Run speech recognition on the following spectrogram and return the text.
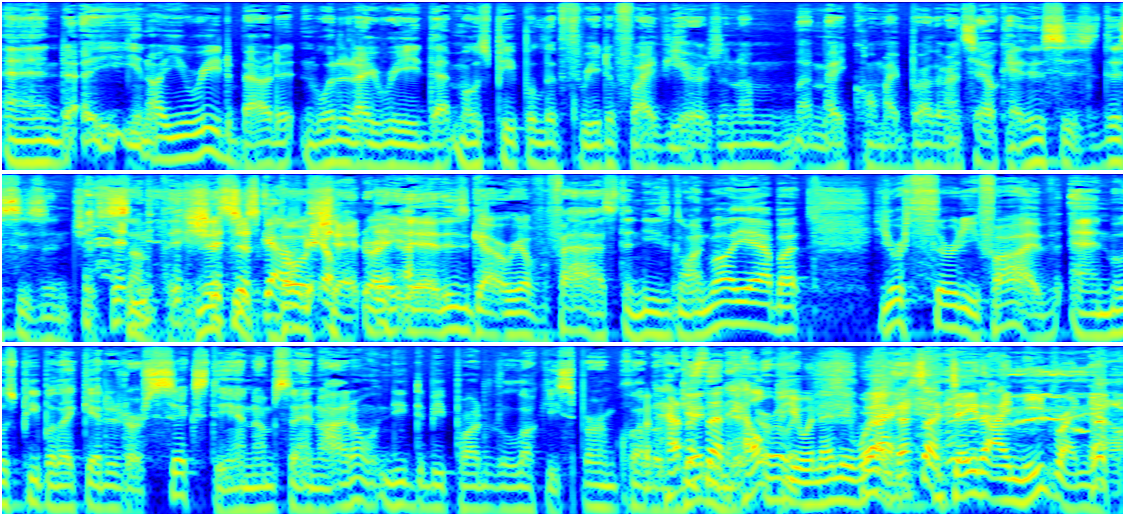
And uh, you know, you read about it, and what did I read? That most people live three to five years, and I'm, i might call my brother and say, "Okay, this is this isn't just something. This is got real. bullshit, right? Yeah. Yeah. this got real fast." And he's going, "Well, yeah, but you're 35, and most people that get it are 60." And I'm saying, I don't need to be part of the lucky sperm club. But how does that help early." you in any way? Right. That's not data I need right now.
